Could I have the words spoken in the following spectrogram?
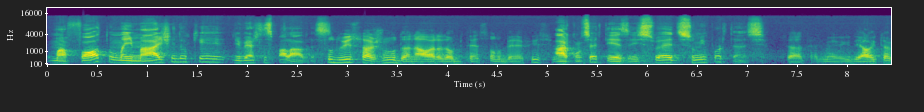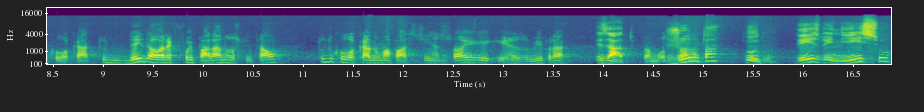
uma foto, uma imagem, do que diversas palavras. Tudo isso ajuda na hora da obtenção do benefício? Ah, com certeza. Isso é de suma importância. Certo. O ideal então é colocar tudo, desde a hora que foi parar no hospital, tudo colocar numa pastinha só e, e resumir para Exato. mostrar. Junta tudo, desde o início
